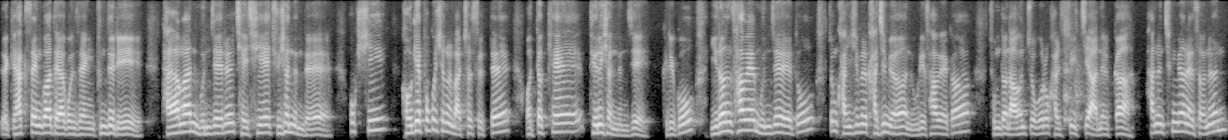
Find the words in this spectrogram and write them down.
이렇게 학생과 대학원생 분들이 다양한 문제를 제시해 주셨는데 혹시 거기에 focusing을 맞췄을 때 어떻게 들으셨는지 그리고 이런 사회 문제에도 좀 관심을 가지면 우리 사회가 좀 더 나은 쪽으로 갈 수 있지 않을까 하는 측면에서는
